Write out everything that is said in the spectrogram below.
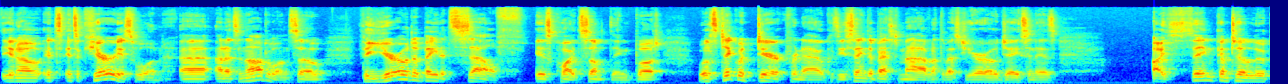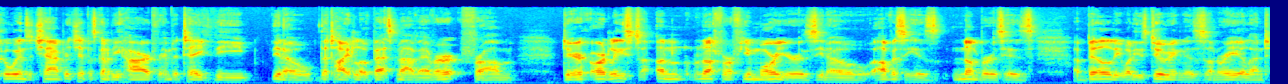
you know, it's, it's a curious one, uh, and it's an odd one. So, the Euro debate itself is quite something, but we'll stick with Dirk for now because he's saying the best Mav, not the best Euro. Jason is. I think until Luka wins a championship, it's going to be hard for him to take the you know the title of best Mav ever from Dirk, or at least un, not for a few more years. You know, obviously his numbers, his ability, what he's doing is unreal, and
